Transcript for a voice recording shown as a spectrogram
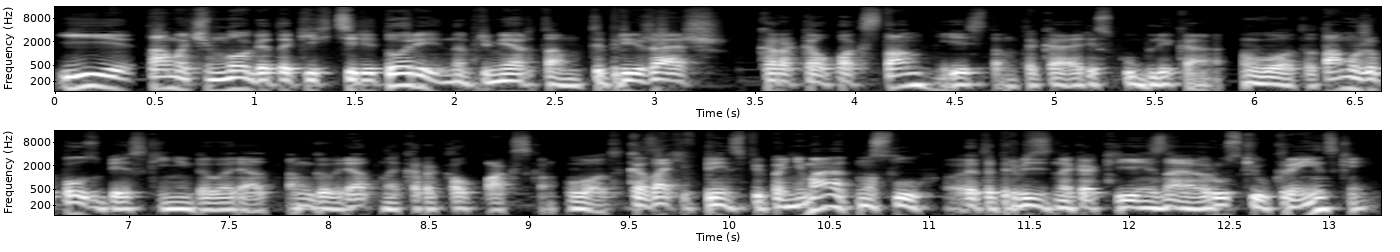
И там очень много таких территорий, например, там ты приезжаешь в Каракалпакстан, есть там такая республика, вот, а там уже по-узбекски не говорят, там говорят на каракалпакском, вот. Казахи, в принципе, понимают на слух, это приблизительно как, я не знаю, русский-украинский,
